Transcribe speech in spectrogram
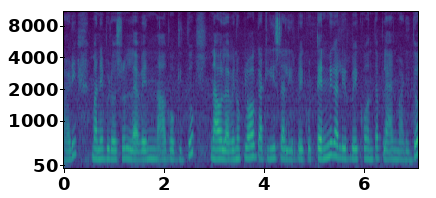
ಮಾಡಿ ಮನೆ ಬಿಡೋ ಅಷ್ಟರಲ್ಲಿ ಲೆವೆನ್ ಆಗೋಗಿತ್ತು. ನಾವು ಲೆವೆನ್ ಓ ಕ್ಲಾಕ್ ಅಟ್ಲೀಸ್ಟ್ ಅಲ್ಲಿರಬೇಕು ಟೆನ್ಗೆ ಅಲ್ಲಿರಬೇಕು ಅಂತ ಪ್ಲ್ಯಾನ್ ಮಾಡಿದ್ದು.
